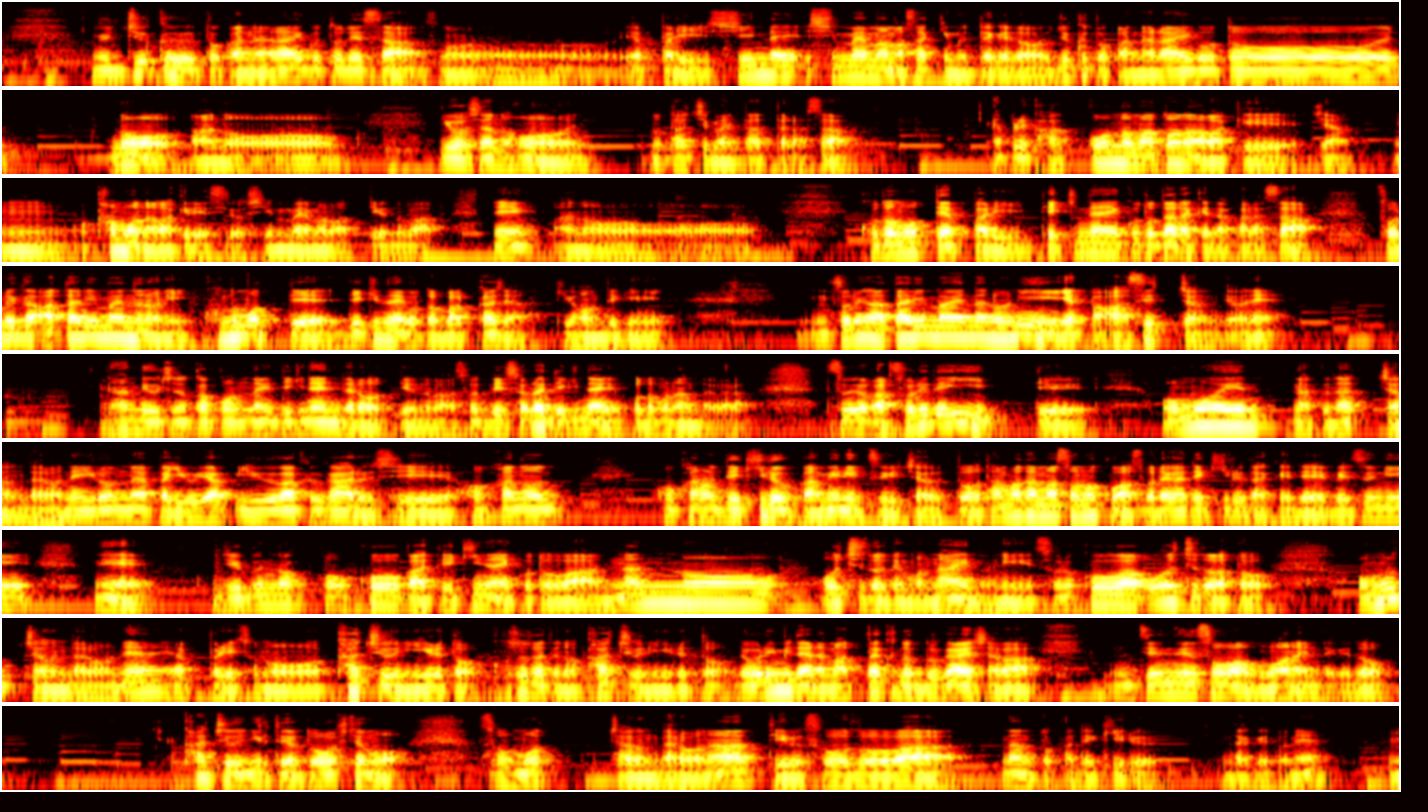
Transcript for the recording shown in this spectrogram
塾とか習い事でさ、その、やっぱり信頼、新米ママさっきも言ったけど、塾とか習い事の、あの業者の方の立場に立ったらさ、やっぱり格好の的なわけじゃん。うん。かもなわけですよ、新米ママっていうのは。ね、あの、子供ってやっぱりできないことだらけだからさ、それが当たり前なのに、子供ってできないことばっかじゃん、基本的に。それが当たり前なのに、やっぱ焦っちゃうんだよね。なんでうちの子はこんなにできないんだろうっていうのは、それで、それはできないよ子供なんだから。それだからそれでいいって思えなくなっちゃうんだろうね。いろんなやっぱ誘惑があるし、他の、他のできる子が目についちゃうと、たまたまその子はそれができるだけで、別にね、自分の子ができないことは何の落ち度でもないのに、それ子は落ち度だと思っちゃうんだろうね。やっぱりその、渦中にいると、子育ての渦中にいると。で、俺みたいな全くの部外者は、全然そうは思わないんだけど、渦中にいるとどうしてもそう思っちゃうんだろうなっていう想像はなんとかできるんだけどね。う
